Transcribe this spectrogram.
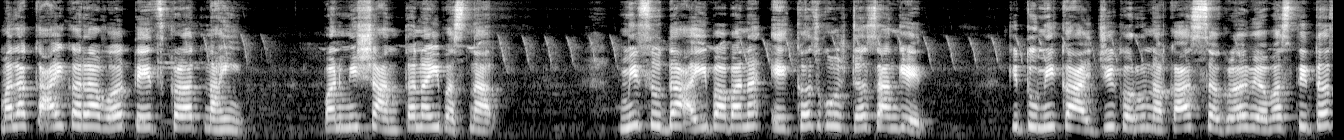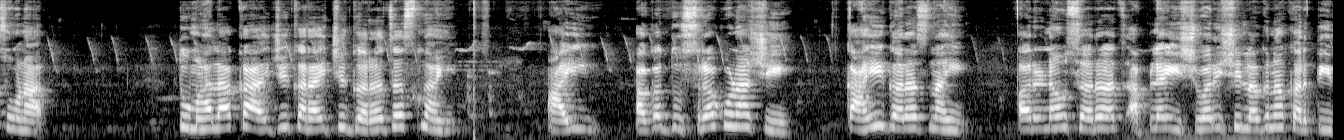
मला काय करावं तेच कळत नाही पण मी शांत नाही बसणार. मी सुद्धा आईबाबांना एकच गोष्ट सांगेन. की तुम्ही काळजी करू नका सगळं व्यवस्थितच होणार. तुम्हाला काळजी करायची गरजच नाही. आई अगं दुसरं कुणाशी? काही गरज नाही. अर्णव सरच आपल्या ईश्वरीशी लग्न करतील.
